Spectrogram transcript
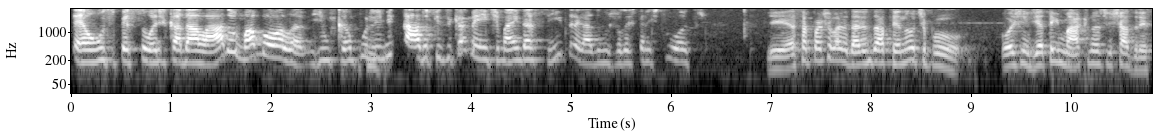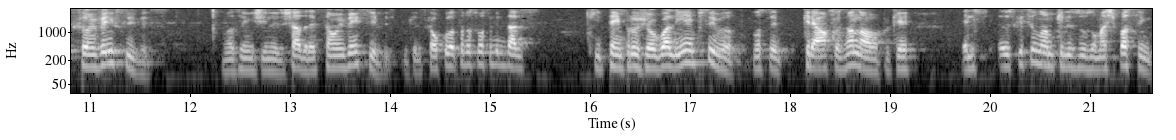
É 11 pessoas de cada lado, uma bola. E um campo hum. limitado fisicamente. Mas ainda assim, tá ligado? Um jogo é diferente do outro. E essa particularidade tá tendo, tipo, hoje em dia tem máquinas de xadrez que são invencíveis. Umas engines de xadrez são invencíveis, porque eles calculam todas as possibilidades que tem para o jogo ali, é impossível você criar uma coisa nova, porque eles, eu esqueci o nome que eles usam, mas tipo assim,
